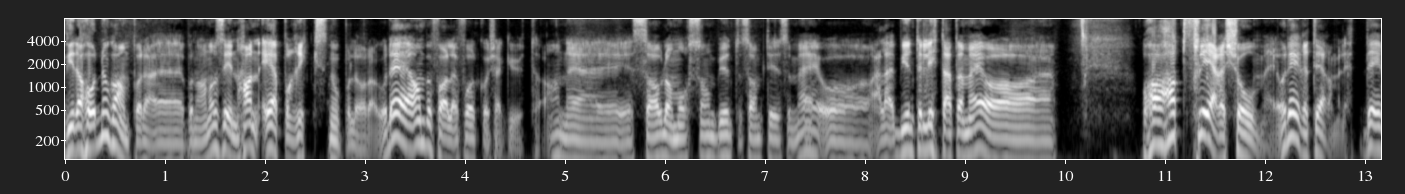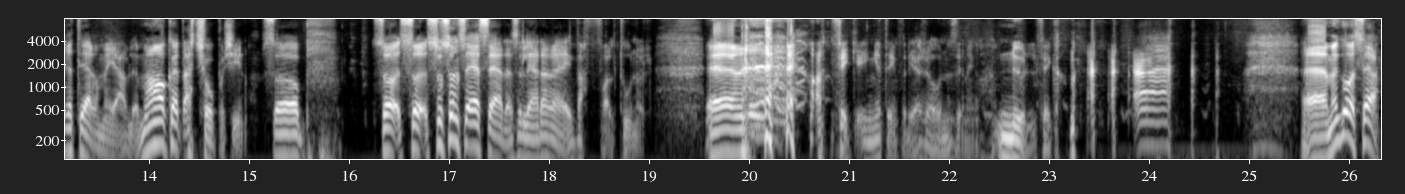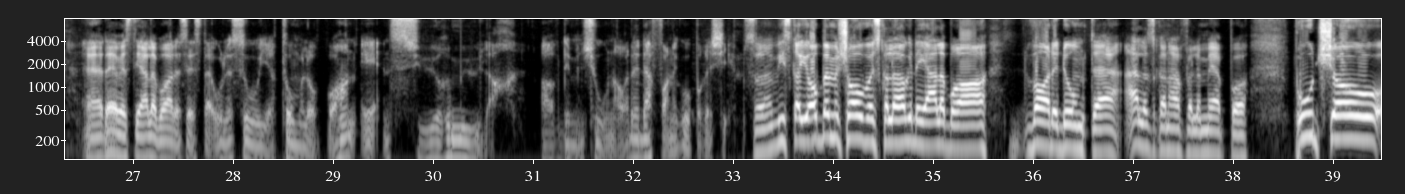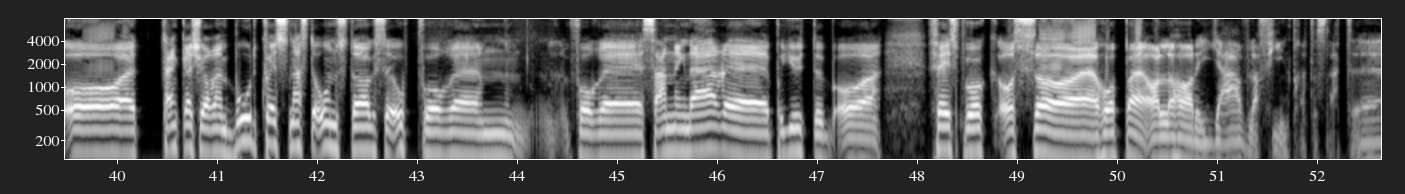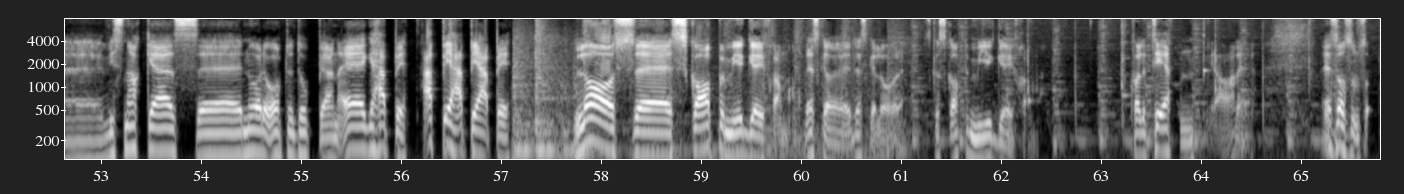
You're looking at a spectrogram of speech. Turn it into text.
Vidar Hodnekamp på, på, den andre siden, han er på Riks nå på lørdag, og det anbefaler jeg folk å sjekke ut. Han er sabla morsom, begynte samtidig som meg, og, eller begynte litt etter meg, og, og har hatt flere show med og det irriterer meg litt. Det irriterer meg jævlig, men han har ikke ett show på kino, så pff, så, så, så, sånn som jeg ser det, så leder jeg i hvert fall 2-0. Eh, han fikk ingenting for de showene sine engang. Null fikk han. Eh, men gå og se. Eh, det er visst jævlig bra det siste. Ole So gir tommel opp, og han er en surmuler av dimensjoner, og det er derfor han er god på regi. Så vi skal jobbe med showet, skal lage det jævlig bra. Var det dumt, det? Eller så kan dere følge med på Bodshow og tenker jeg kjøre en Bod-quiz neste onsdag, se opp for, um, for uh, sending der uh, på YouTube og Facebook, og så uh, håper jeg alle har det jævla fint, rett og slett. vi snakkes, nå er det åpnet opp igjen. Jeg er happy, happy, happy, happy. La oss skape mye gøy fremover, det skal, det skal jeg love deg. Skal skape mye gøy fremover. Kvaliteten, ja, det, det er sånn som så.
